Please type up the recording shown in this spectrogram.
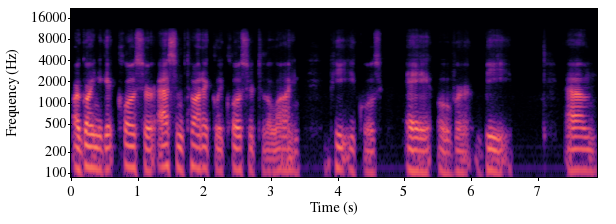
are going to get closer, asymptotically closer to the line, p equals a over b. Um,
